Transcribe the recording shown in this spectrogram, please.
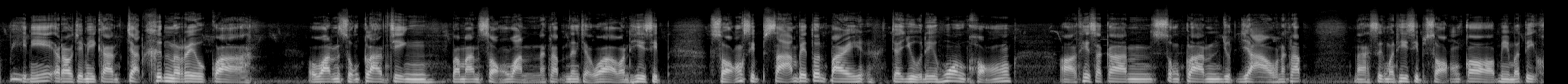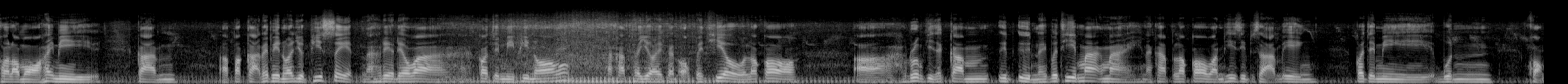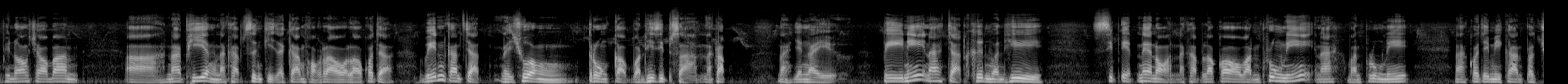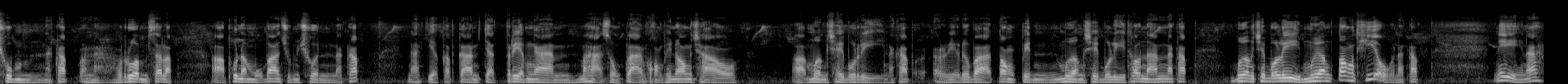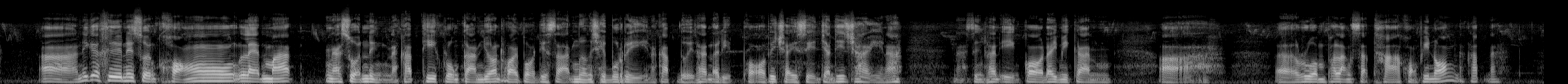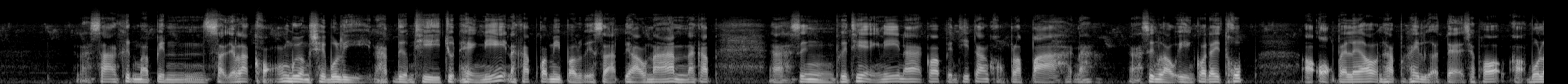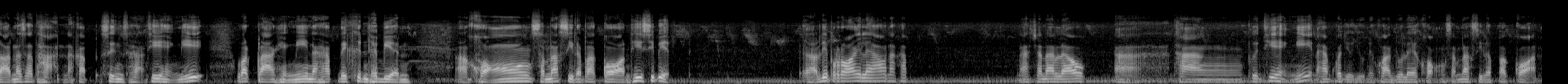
ปีนี้เราจะมีการจัดขึ้นเร็วกว่า วันสงกรานต์จริงประมาณ 2 วันนะครับ เนื่องจากว่าวันที่ 12 13 เป็นต้นไปจะอยู่ในห่วงของเทศกาลสงกรานต์หยุดยาวนะครับนะซึ่งวันที่ 12 ก็มีมติคอรมอให้มีการประกาศให้เป็นวันหยุดพิเศษนะเรียกได้ว่าก็จะมีพี่น้องนะครับทยอยกันออกไปเที่ยว แล้วก็ร่วมกิจกรรมอื่น ๆ ในพื้นที่มากมายนะครับ แล้วก็วันที่ 13 เองก็จะมีบุญของพี่น้องชาวบ้าน หน้าเพียงนะครับ ซึ่งกิจกรรมของเราเราก็จะเว้นการจัดในช่วงตรงกับวันที่ 13 นะครับนะยังไงปีนี้นะจัดขึ้นวันที่ 11 แน่นอนนะครับ แล้วก็วันพรุ่งนี้นะวันพรุ่งนี้นะก็จะมีการประชุมนะครับร่วมสำหรับผู้นำหมู่บ้านชุมชนนะครับนะเกี่ยวกับการจัดเตรียมงานมหาสงกรานต์ของพี่น้องชาวเมืองชัยบุรีนะครับเรียกได้ว่าต้องเป็นเมืองชัยบุรีเท่านั้นนะครับ เมืองชัยบุรีเมืองต้องเที่ยวนะครับ นี่นะ อ่านี่ก็คือในส่วนของแลนด์มาร์กนะส่วนหนึ่งนะครับที่โครงการย้อนรอยประวัติศาสตร์เมืองชัยบุรีนะครับโดยท่านอดีตพอพิชัยเสนจันทิชัยนะนะซึ่งท่านเองก็ได้มีการรวมพลังศรัทธาของพี่น้องนะครับนะนะสร้างขึ้นมาเป็นสัญลักษณ์ของเมืองชัยบุรีนะครับเดิมทีจุดแห่งนี้นะครับก็มีประวัติศาสตร์ยาวนานนะครับซึ่งพื้นที่แห่งนี้นะก็เป็นที่ตั้งของประปานะซึ่งเราเองก็ได้ทุบ ออกไปแล้วนะครับให้เหลือแต่เฉพาะโบราณสถานนะครับ ซึ่งสถานที่แห่งนี้วัดกลางแห่งนี้นะครับ ได้ขึ้นทะเบียนของสำนักศิลปากรที่ 11 เรียบร้อยแล้วนะครับนะฉะนั้นแล้วทางพื้นที่แห่งนี้นะครับ ก็อยู่อยู่ในความดูแลของสำนักศิลปากร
